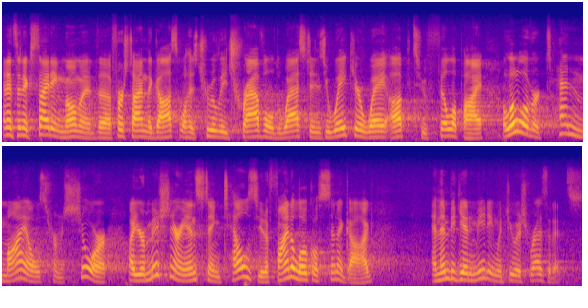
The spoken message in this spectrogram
And it's an exciting moment, the first time the gospel has truly traveled west. And as you wake your way up to Philippi, a little over 10 miles from shore, uh, your missionary instinct tells you to find a local synagogue and then begin meeting with Jewish residents.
